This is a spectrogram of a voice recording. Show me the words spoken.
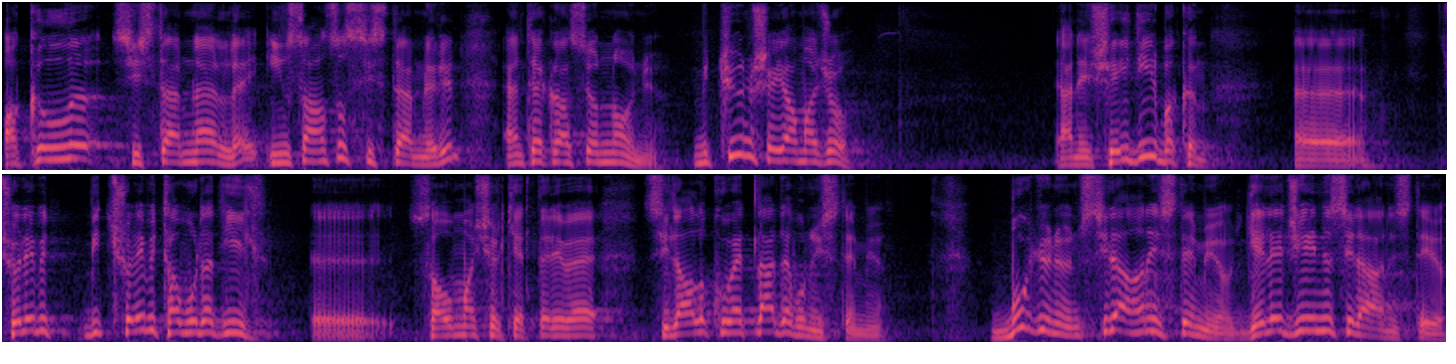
Akıllı sistemlerle insansız sistemlerin entegrasyonunu oynuyor. Bütün şey amacı o. Yani şey değil bakın. e, şöyle bir, bir şöyle bir tavırda değil. e, savunma şirketleri ve silahlı kuvvetler de bunu istemiyor. Bugünün silahını istemiyor. Geleceğinin silahını istiyor.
